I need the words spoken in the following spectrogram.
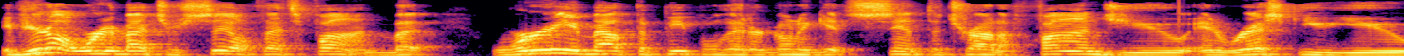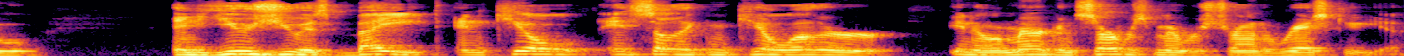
if you're not worried about yourself, that's fine, but worry about the people that are going to get sent to try to find you and rescue you and use you as bait and kill, and so they can kill other, you know, American service members trying to rescue you.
